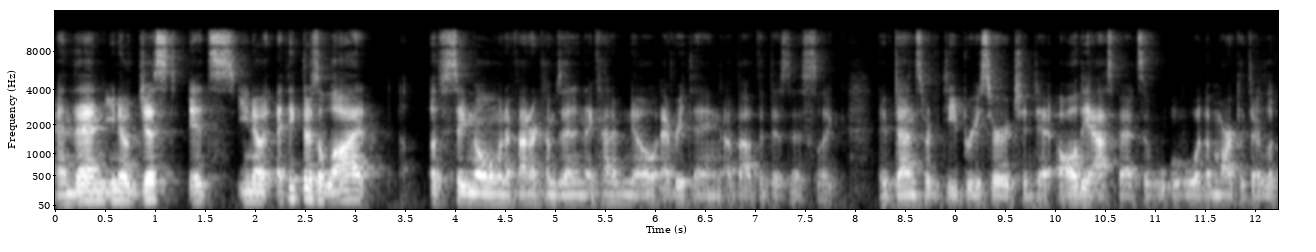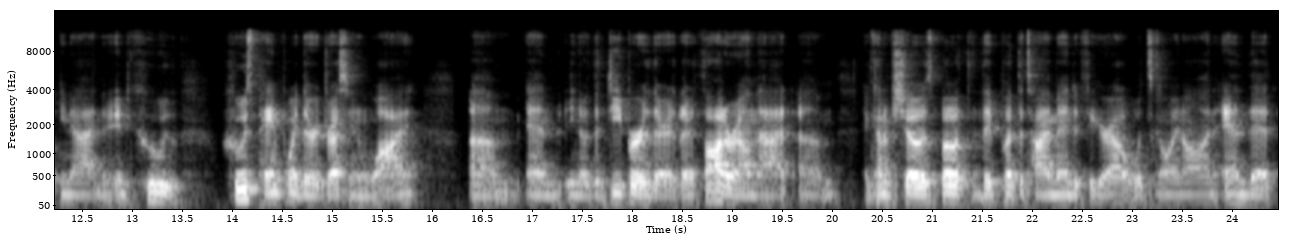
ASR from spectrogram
And then you know, just it's you know, I think there's a lot of signal when a founder comes in and they kind of know everything about the business, like they've done sort of deep research into all the aspects of, what the market they're looking at and, and who whose pain point they're addressing and why. Um, and you know, the deeper their their thought around that, um, it kind of shows both that they put the time in to figure out what's going on, and that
